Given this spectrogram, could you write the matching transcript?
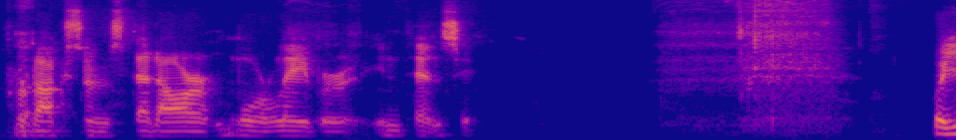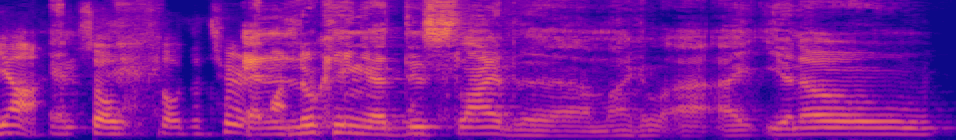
productions that are more labor intensive. But yeah, and, so so the third and one. looking at this slide, Michael, I, I you know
